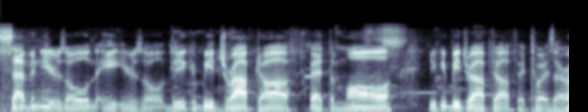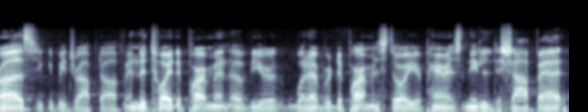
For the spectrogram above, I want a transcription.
seven years old, eight years old, you could be dropped off at the mall. You could be dropped off at Toys R Us. You could be dropped off in the toy department of your whatever department store your parents needed to shop at,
